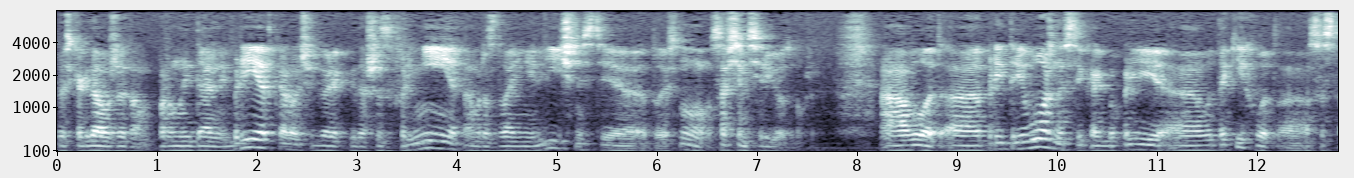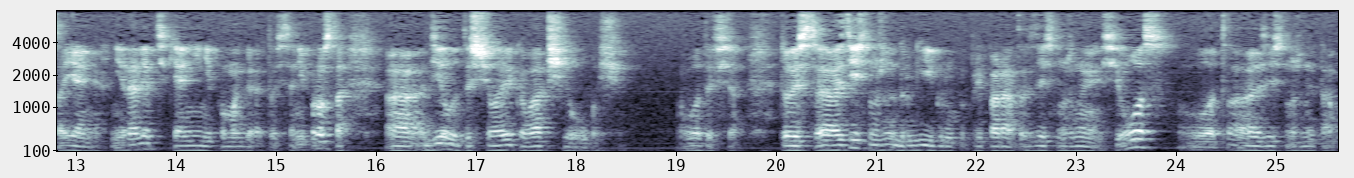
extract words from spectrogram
То есть, когда уже там параноидальный бред, короче говоря, когда шизофрения, там раздвоение личности, то есть, ну, совсем серьезно уже. А вот а при тревожности, как бы при а, вот таких вот а, состояниях нейролептики они не помогают. То есть они просто а, делают из человека вообще овощи. Вот и все. То есть а, здесь нужны другие группы препаратов. Здесь нужны СИОС, вот, а здесь нужны там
